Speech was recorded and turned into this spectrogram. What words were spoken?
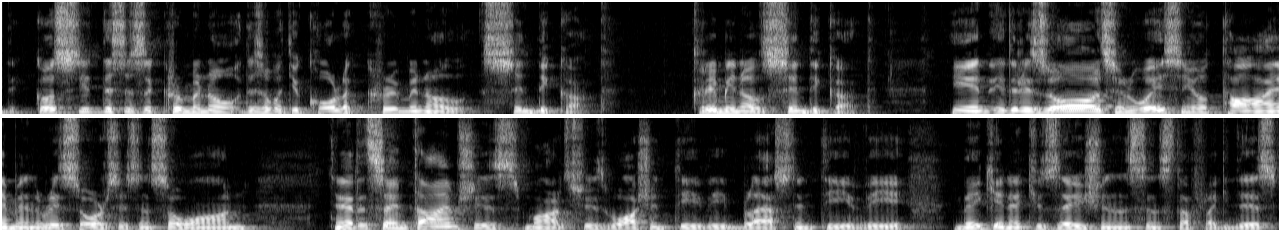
because this is a criminal. This is what you call a criminal syndicate, criminal syndicate, and it results in wasting your time and resources and so on. And at the same time, she's smart. She's watching TV, blasting TV, making accusations and stuff like this.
